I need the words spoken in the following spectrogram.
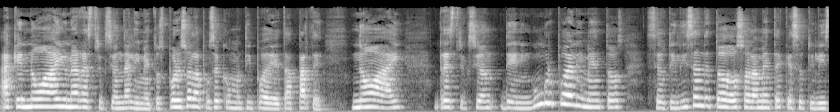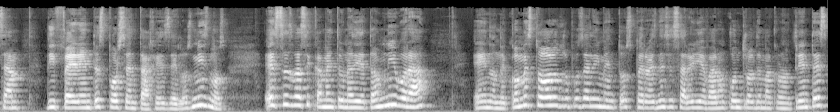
a que no hay una restricción de alimentos. Por eso la puse como un tipo de dieta aparte. No hay restricción de ningún grupo de alimentos. Se utilizan de todos, solamente que se utilizan diferentes porcentajes de los mismos. Esta es básicamente una dieta omnívora en donde comes todos los grupos de alimentos, pero es necesario llevar un control de macronutrientes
